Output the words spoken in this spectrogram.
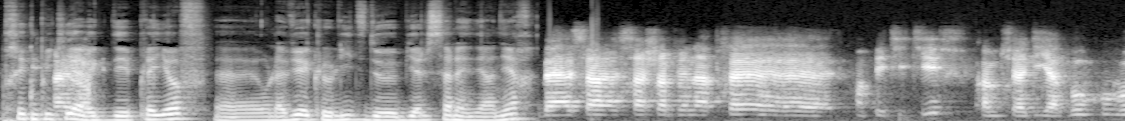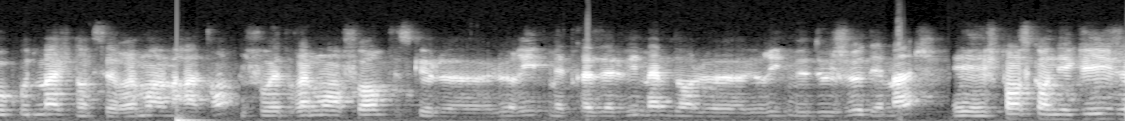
très compliqué Alors. avec des playoffs. Euh, on l'a vu avec le Leeds de Bielsa l'année dernière. ben c'est un, championnat très euh, compétitif. Comme tu as dit, il y a beaucoup, beaucoup de matchs, donc c'est vraiment un marathon. Il faut être vraiment en forme parce que le, le rythme est très élevé, même dans le, le, rythme de jeu des matchs. Et je pense qu'on néglige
